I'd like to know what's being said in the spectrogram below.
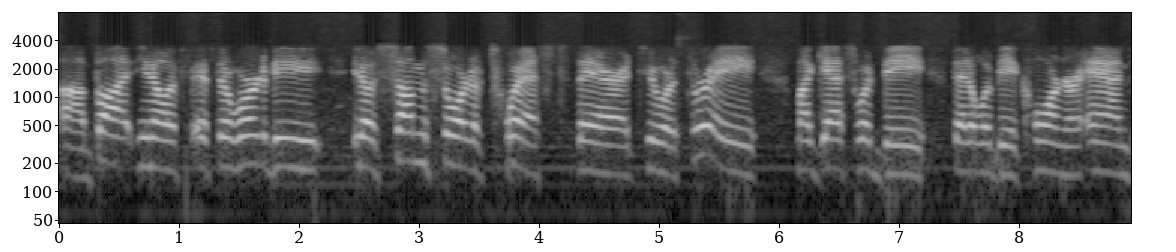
Uh, but you know, if if there were to be you know some sort of twist there at two or three, my guess would be that it would be a corner. And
